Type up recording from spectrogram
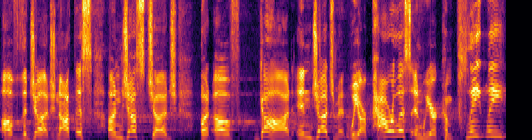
of the judge, not this unjust judge, but of God in judgment. We are powerless and we are completely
